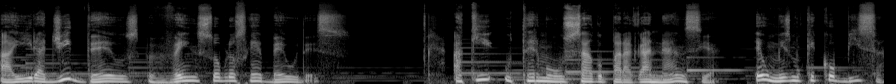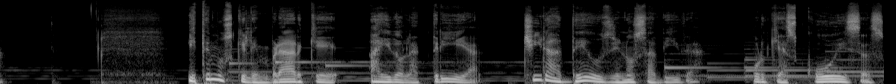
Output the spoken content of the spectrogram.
a ira de Deus vem sobre os rebeldes. Aqui, o termo usado para ganância é o mesmo que cobiça. E temos que lembrar que a idolatria tira a Deus de nossa vida, porque as coisas,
